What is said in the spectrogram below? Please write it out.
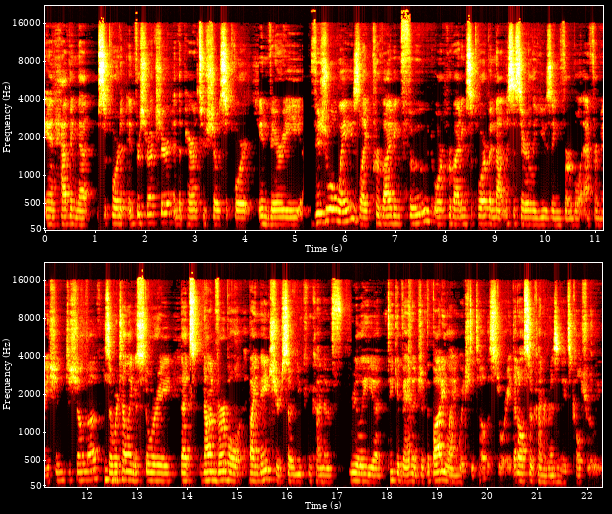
and having that supportive infrastructure and the parents who show support in very visual ways, like providing food or providing support, but not necessarily using verbal affirmation to show love. So we're telling a story that's nonverbal by nature, so you can kind of really uh, take advantage of the body language to tell the story. That also kind of resonates culturally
